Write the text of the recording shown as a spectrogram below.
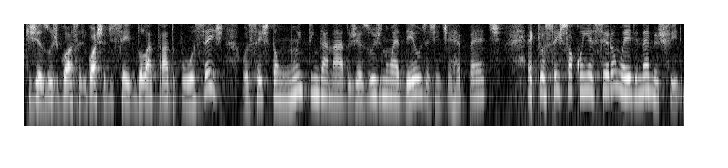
que Jesus gosta, gosta de ser idolatrado por vocês, vocês estão muito enganados. Jesus não é Deus, a gente repete. É que vocês só conheceram ele, né, meus filhos?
